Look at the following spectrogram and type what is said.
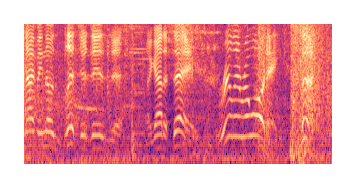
Sniping those blitzers is, uh, I gotta say, really rewarding.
